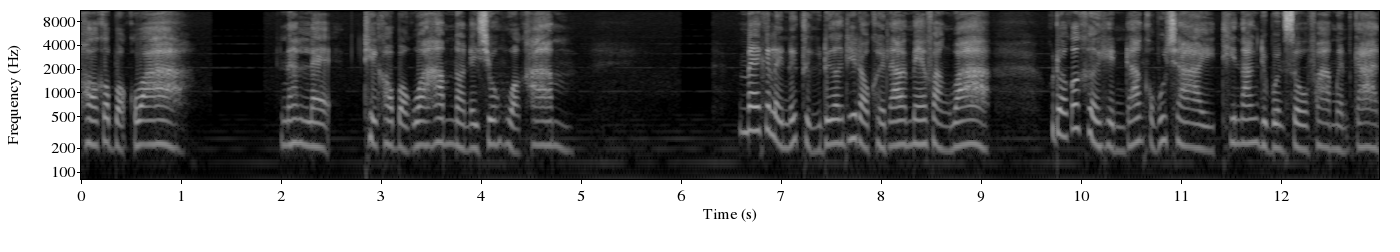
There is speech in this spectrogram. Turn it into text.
พ่อก็บอกว่า นั่นแหละ ที่เขาบอกว่าห้ามนอนในช่วงหัวค่ำแม่ก็เลยนึกถึงเรื่องที่เราเคยเล่าให้แม่ฟังว่า เราก็เคยเห็นร่างของผู้ชายที่นั่งอยู่บนโซฟาเหมือนกัน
